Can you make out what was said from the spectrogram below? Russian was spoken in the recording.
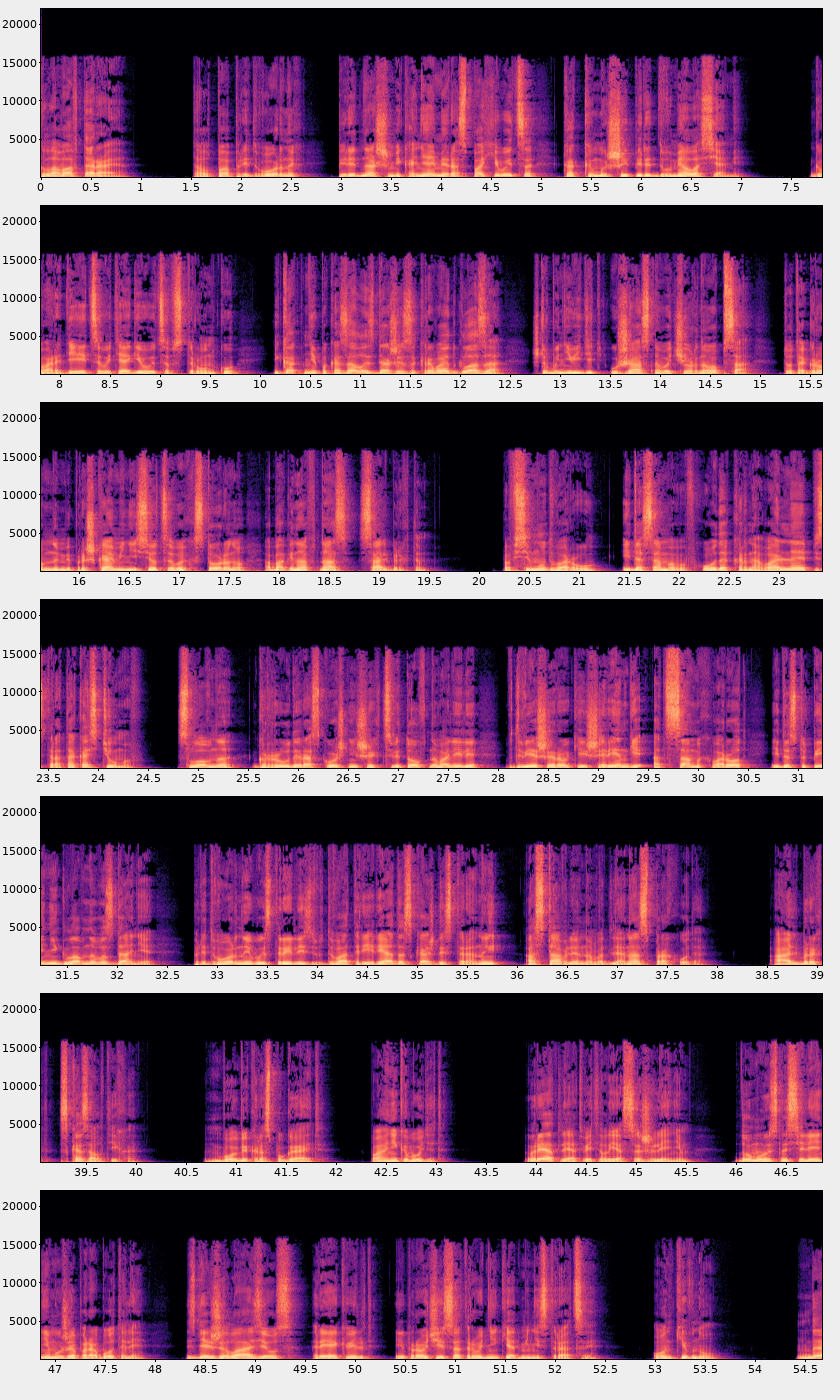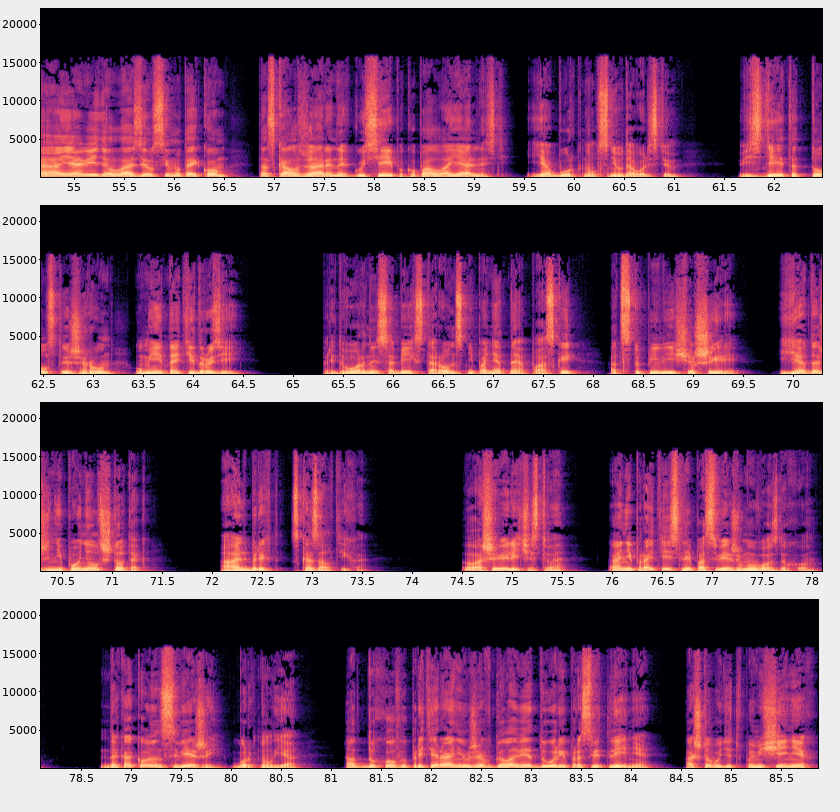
Глава вторая. Толпа придворных перед нашими конями распахивается, как камыши перед двумя лосями. Гвардейцы вытягиваются в струнку и, как мне показалось, даже закрывают глаза, чтобы не видеть ужасного черного пса. Тот огромными прыжками несется в их сторону, обогнав нас с Альбрехтом. По всему двору и до самого входа карнавальная пестрота костюмов. Словно груды роскошнейших цветов навалили в две широкие шеренги от самых ворот и до ступеней главного здания. Придворные выстроились в два-три ряда с каждой стороны оставленного для нас прохода. Альбрехт сказал тихо. «Бобик распугает. Паника будет». «Вряд ли», — ответил я с сожалением. «Думаю, с населением уже поработали. Здесь же Лазиус, Реквельд и прочие сотрудники администрации». Он кивнул. «Да, я видел, Лазиус ему тайком таскал жареных гусей, покупал лояльность». Я буркнул с неудовольствием. Везде этот толстый жрун умеет найти друзей. Придворные с обеих сторон с непонятной опаской отступили еще шире. Я даже не понял, что так. Альбрехт сказал тихо. «Ваше Величество, а не пройтись ли по свежему воздуху?» «Да какой он свежий!» – буркнул я. «От духов и притираний уже в голове дури и просветление. А что будет в помещениях?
